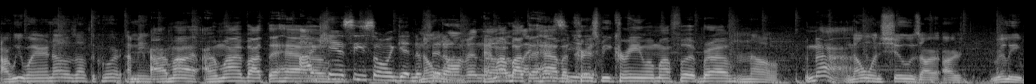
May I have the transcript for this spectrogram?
Are we wearing those off the court? I mean, Am I am I about to have I can't see someone getting a no fit one. off in Am those. I about Like, to have a see it. Krispy Kreme on my foot, bro? no, Nah. no one's shoes are, are really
